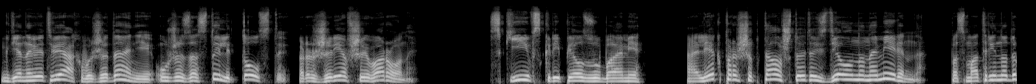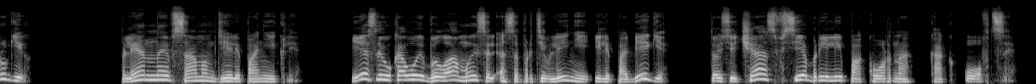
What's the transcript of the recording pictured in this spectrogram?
где на ветвях в ожидании уже застыли толстые, разжиревшие вороны. Скиф скрипел зубами. Олег прошептал, что это сделано намеренно. Посмотри на других. Пленные в самом деле поникли. Если у кого и была мысль о сопротивлении или побеге, то сейчас все брели покорно, как овцы.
